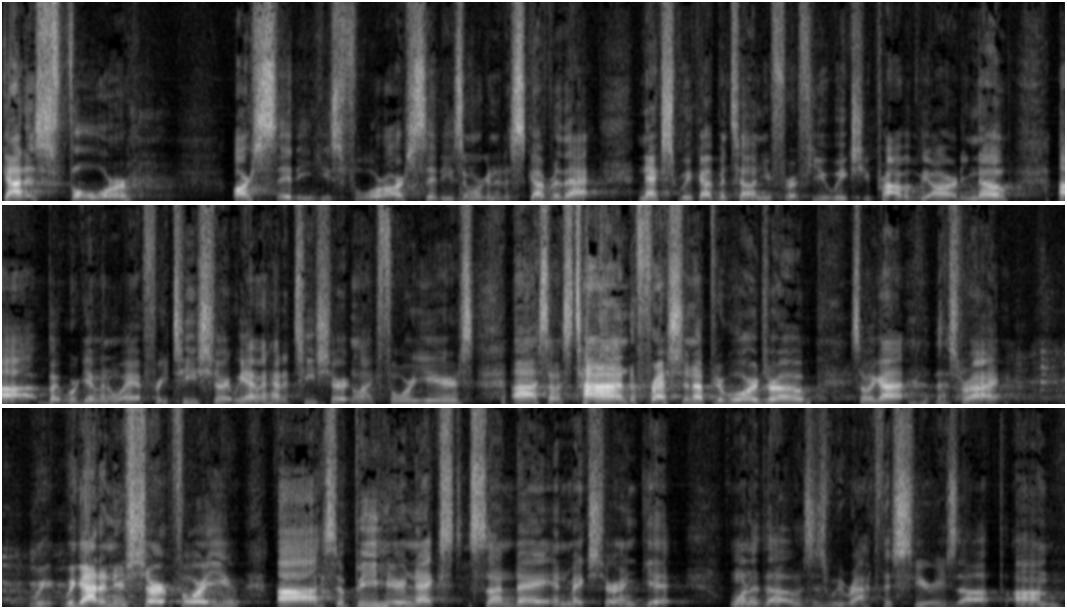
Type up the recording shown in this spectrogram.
God is for our city. He's for our cities, and we're going to discover that next week. I've been telling you for a few weeks, you probably already know, uh, but we're giving away a free t shirt. We haven't had a t shirt in like four years, uh, so it's time to freshen up your wardrobe. So we got, that's right. We, we got a new shirt for you. Uh, so be here next Sunday and make sure and get one of those as we wrap this series up. Um,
